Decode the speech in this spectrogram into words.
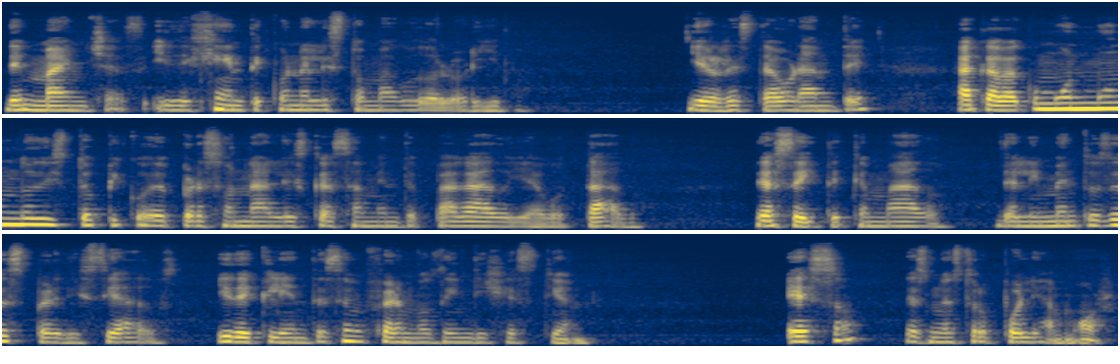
de manchas y de gente con el estómago dolorido. Y el restaurante acaba como un mundo distópico de personal escasamente pagado y agotado, de aceite quemado, de alimentos desperdiciados y de clientes enfermos de indigestión. Eso es nuestro poliamor,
